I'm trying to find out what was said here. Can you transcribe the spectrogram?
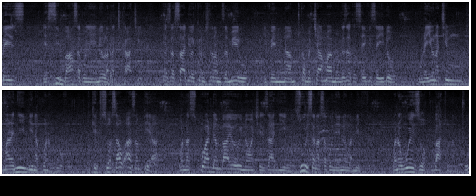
base ya Simba hasa kwenye eneo la katikati. Sasa Sadio akiwa anacheza na Mzamiru, even na uh, mtu kama Chama ameongezeka sasa hivi Saido, unaiona timu mara nyingi inakuwa na nguvu, lakini tusiwasahau Azam pia wana squad ambayo ina wachezaji wazuri sana hasa kwenye eneo la midfield, wana uwezo wa kubato na mtu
